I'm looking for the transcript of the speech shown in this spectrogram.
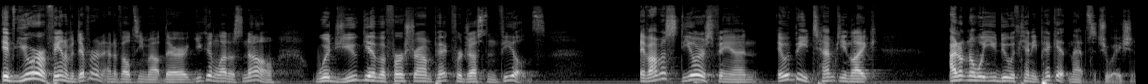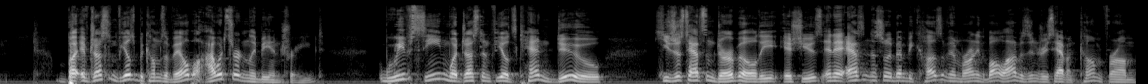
if you're a fan of a different NFL team out there, you can let us know. Would you give a first round pick for Justin Fields? If I'm a Steelers fan, it would be tempting. Like, I don't know what you do with Kenny Pickett in that situation. But if Justin Fields becomes available, I would certainly be intrigued. We've seen what Justin Fields can do. He's just had some durability issues, and it hasn't necessarily been because of him running the ball. A lot of his injuries haven't come from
